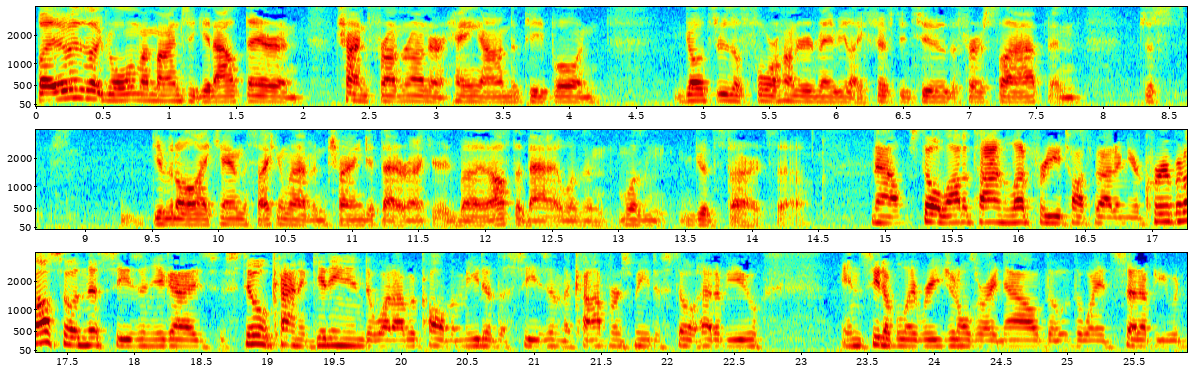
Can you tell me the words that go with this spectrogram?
but it was a goal in my mind to get out there and try and front run or hang on to people and go through the 400, maybe like 52 the first lap, and just give it all I can the second lap and try and get that record. But off the bat, it wasn't wasn't a good start. So. Now, still a lot of time left for you talked about in your career, but also in this season, you guys still kind of getting into what I would call the meat of the season. The conference meet is still ahead of you. NCAA regionals right now, the, the way it's set up, you would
